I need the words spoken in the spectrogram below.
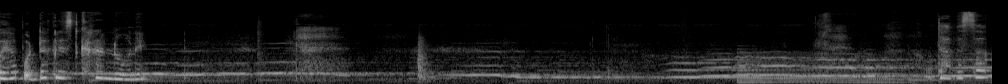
ඔයා පොඩ්ඩක් රෙස්ට් කරන්න ඕනේ. දවසක්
